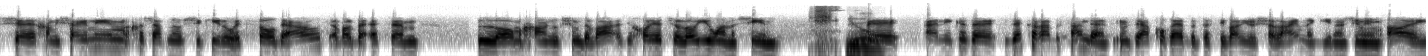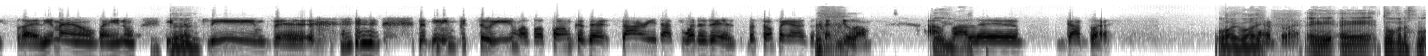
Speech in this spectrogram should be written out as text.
שחמישה ימים חשבנו שכאילו it's sold out, אבל בעצם לא מכרנו שום דבר, אז יכול להיות שלא יהיו אנשים. יואו. אני כזה, זה קרה בסנדנס, אם זה היה קורה בפסטיבל ירושלים, נגיד אנשים עם, אוי, ישראלים האלו, והיינו כן. מתנצלים ונותנים פיצויים, אבל פה הם כזה, sorry, that's what it is. בסוף היה איזה חצי עולם. אבל, uh, God bless. וואי וואי. אה, אה, טוב, אנחנו,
